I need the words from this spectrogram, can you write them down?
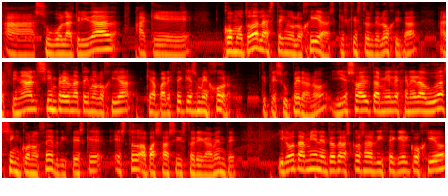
a su volatilidad, a que como todas las tecnologías, que es que esto es de lógica, al final siempre hay una tecnología que aparece que es mejor, que te supera, ¿no? Y eso a él también le genera dudas sin conocer. Dice, es que esto ha pasado así históricamente. Y luego también, entre otras cosas, dice que él cogió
